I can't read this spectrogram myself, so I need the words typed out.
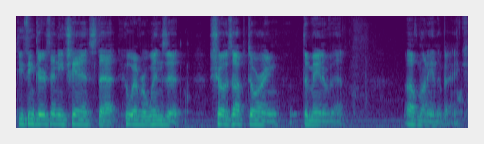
Do you think there's any chance that whoever wins it shows up during the main event of Money in the Bank?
